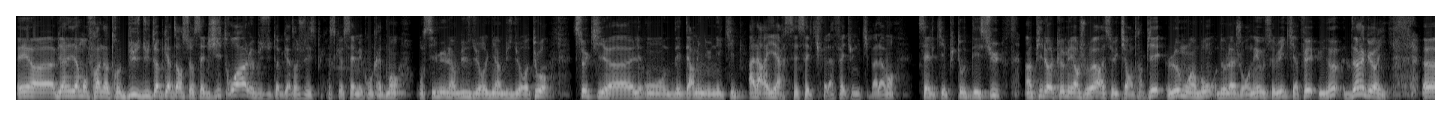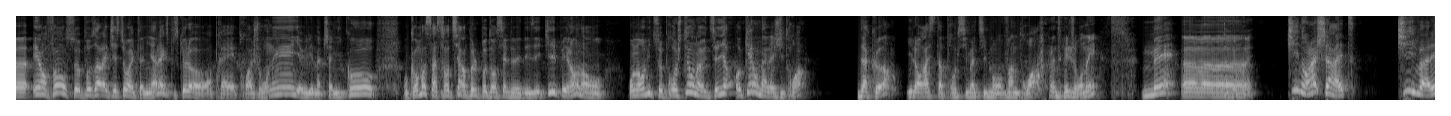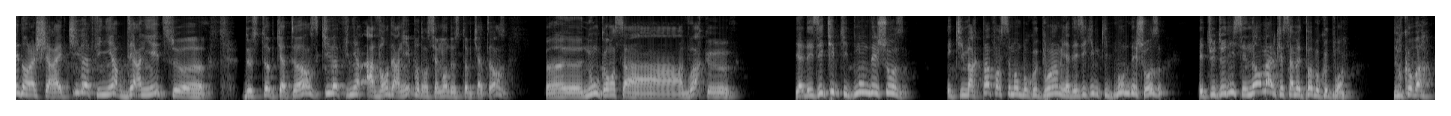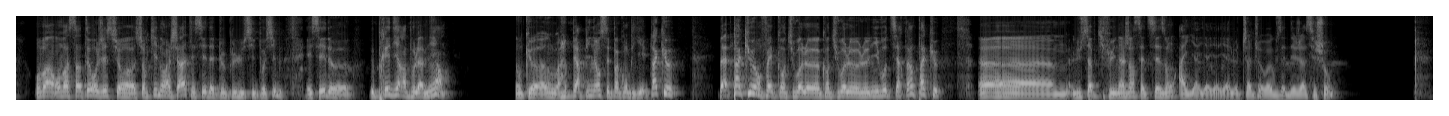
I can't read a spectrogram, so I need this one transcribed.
Et euh, bien évidemment, on fera notre bus du top 14 sur cette J3. Le bus du top 14, je vous expliquerai ce que c'est, mais concrètement, on simule un bus du rugby, un bus du retour. Ceux qui, euh, on détermine une équipe à l'arrière, c'est celle qui fait la fête, une équipe à l'avant, celle qui est plutôt déçue. Un pilote, le meilleur joueur, et celui qui rentre à pied, le moins bon de la journée, ou celui qui a fait une dinguerie. Euh, et enfin, on se posera la question avec l'ami Alex, parce que là, après trois journées, il y a eu les matchs amicaux, on commence à sentir un peu le potentiel de- des équipes, et là, on a, on a envie de se projeter, on a envie de se dire, ok, on a la J3. D'accord, il en reste approximativement 23 des journées. Mais euh, qui dans la charrette? Qui va aller dans la charrette? Qui va finir dernier de ce, euh, de ce top 14 Qui va finir avant-dernier potentiellement de ce top 14 Euh, Nous, on commence à, à voir que il y a des équipes qui te montrent des choses et qui marquent pas forcément beaucoup de points, mais il y a des équipes qui te montrent des choses et tu te dis c'est normal que ça mette pas beaucoup de points. Donc on va, on va, on va s'interroger sur, sur qui dans la charrette, essayer d'être le plus lucide possible, essayer de, de prédire un peu l'avenir. Donc, euh, voilà, Perpignan, c'est pas compliqué. Pas que. Bah, pas que en fait, quand tu vois le, quand tu vois le, niveau de certains, pas que. Euh, L'USAP qui fait une agence cette saison. Aïe, aïe, aïe, aïe, le chat, je vois que vous êtes déjà assez chaud.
